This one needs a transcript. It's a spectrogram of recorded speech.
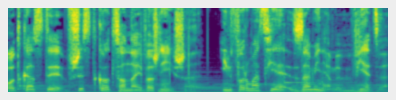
Podcasty Wszystko co najważniejsze. Informacje zamieniamy w wiedzę.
